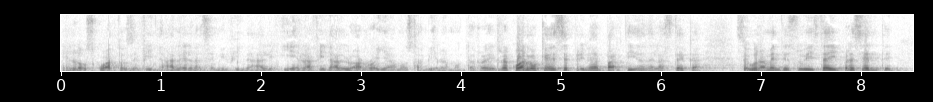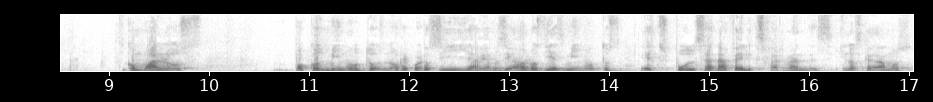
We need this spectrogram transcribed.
en los cuartos de final, en la semifinal y en la final lo arrollamos también a Monterrey. Recuerdo que ese primer partido en el Azteca, seguramente estuviste ahí presente, como a los pocos minutos, no recuerdo si habíamos llegado a los 10 minutos, expulsan a Félix Fernández y nos quedamos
